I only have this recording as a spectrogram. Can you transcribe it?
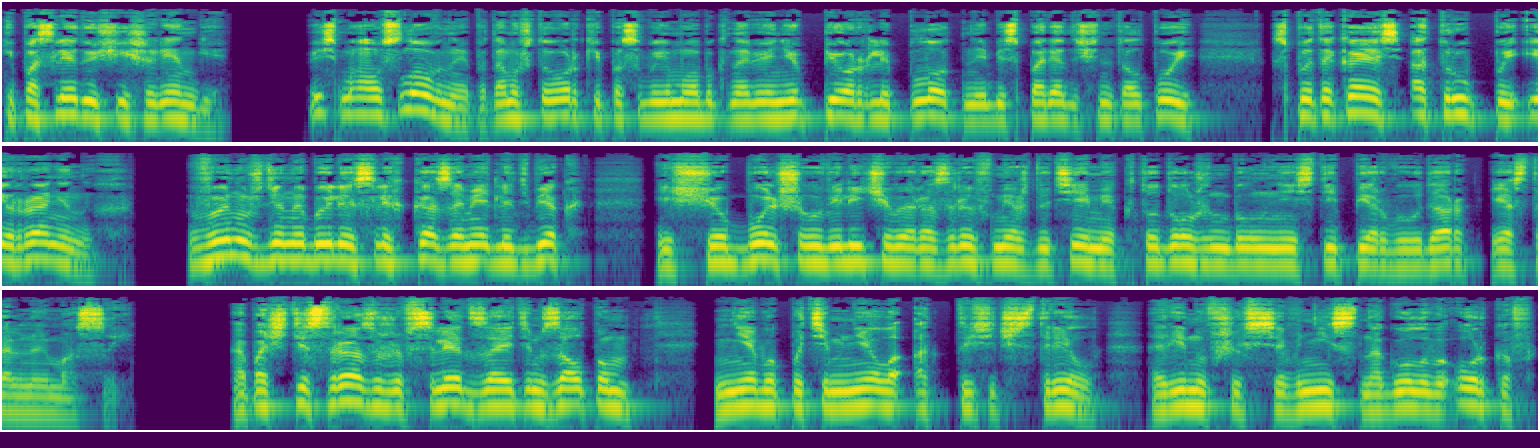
И последующие шеренги, весьма условные, потому что орки по своему обыкновению перли плотной беспорядочной толпой, спотыкаясь от труппы и раненых, вынуждены были слегка замедлить бег, еще больше увеличивая разрыв между теми, кто должен был нанести первый удар и остальной массой. А почти сразу же вслед за этим залпом небо потемнело от тысяч стрел, ринувшихся вниз на головы орков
